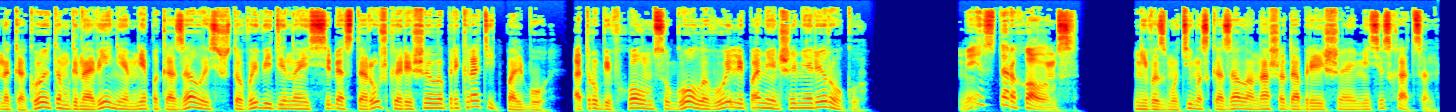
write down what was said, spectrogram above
На какое-то мгновение мне показалось, что выведенная из себя старушка решила прекратить пальбу, отрубив Холмсу голову или, по меньшей мере, руку. «Мистер Холмс», — невозмутимо сказала наша добрейшая миссис Хадсон.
